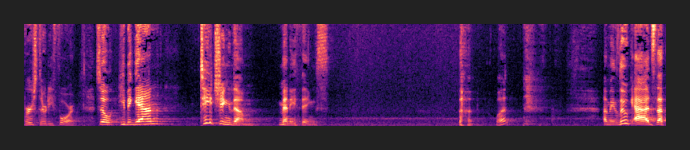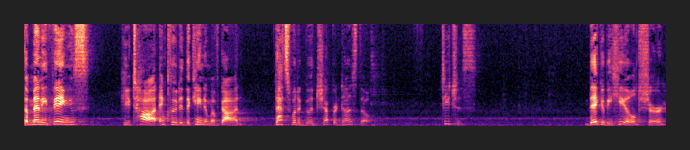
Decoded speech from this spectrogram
verse 34. So he began teaching them many things. what? I mean, Luke adds that the many things he taught included the kingdom of God. That's what a good shepherd does, though. Teaches. They could be healed, sure,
